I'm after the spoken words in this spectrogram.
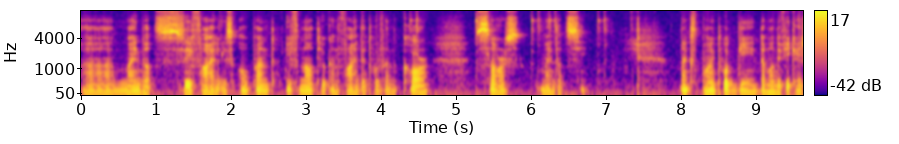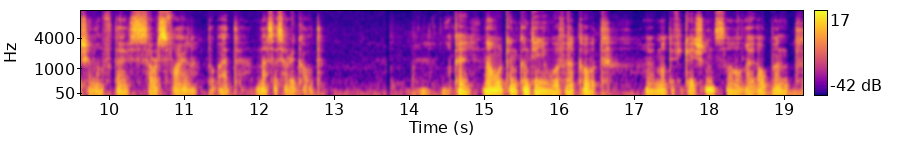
uh, main.c file is opened. If not, you can find it within core source main.c. Next point would be the modification of the source file to add necessary code. Okay, now we can continue with the code uh, modification. So I opened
